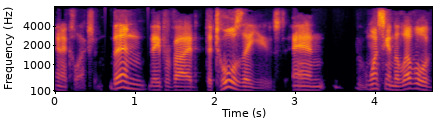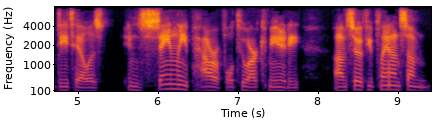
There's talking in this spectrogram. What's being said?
in a collection. Then they provide the tools they used. And once again, the level of detail is insanely powerful to our community. Um, so if you plan on some,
